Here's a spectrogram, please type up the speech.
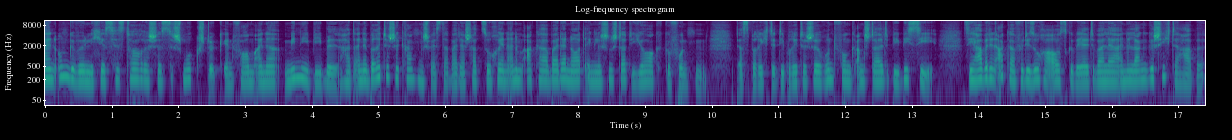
Ein ungewöhnliches historisches Schmuckstück in Form einer Mini-Bibel hat eine britische Krankenschwester bei der Schatzsuche in einem Acker bei der nordenglischen Stadt York gefunden. Das berichtet die britische Rundfunkanstalt BBC. Sie habe den Acker für die Suche ausgewählt, weil er eine lange Geschichte habe,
